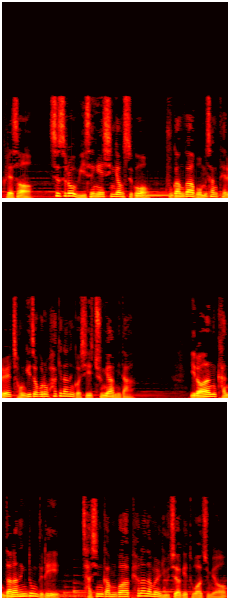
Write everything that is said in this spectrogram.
그래서 스스로 위생에 신경 쓰고 구강과 몸 상태를 정기적으로 확인하는 것이 중요합니다. 이러한 간단한 행동들이 자신감과 편안함을 유지하게 도와주며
